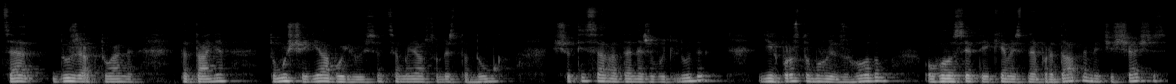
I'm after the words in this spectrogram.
Це дуже актуальне питання, тому що я боюся, це моя особиста думка, що ті села, де не живуть люди, їх просто можуть згодом оголосити якимись непридатними чи ще щось,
